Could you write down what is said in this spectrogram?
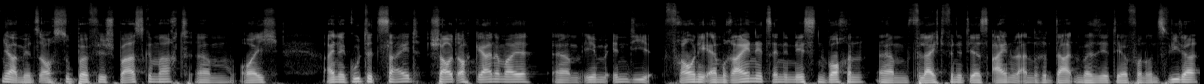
Ja, mir es auch super viel Spaß gemacht. Ähm, euch eine gute Zeit. Schaut auch gerne mal ähm, eben in die Frauen-EM rein jetzt in den nächsten Wochen. Ähm, vielleicht findet ihr das ein oder andere datenbasierte von uns wieder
